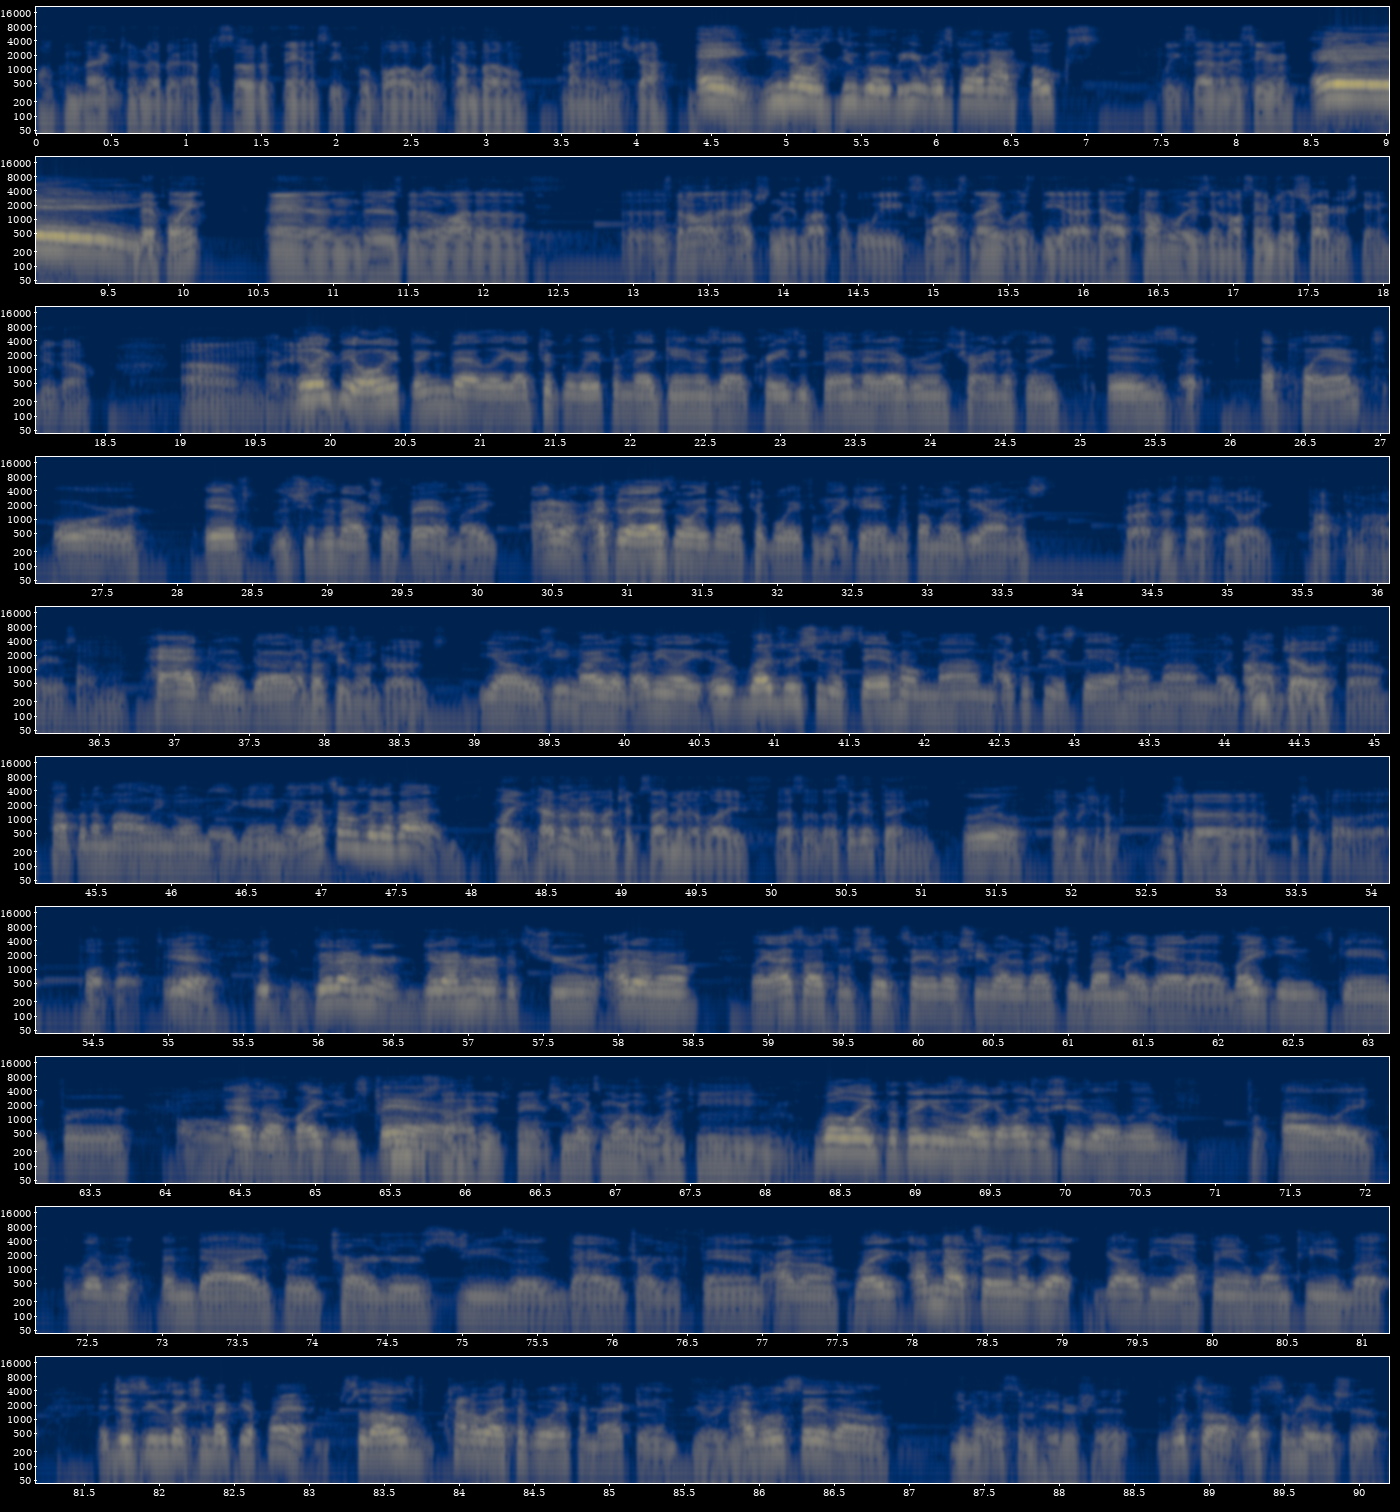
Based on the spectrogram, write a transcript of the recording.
Welcome back to another episode of Fantasy Football with Gumbo. My name is Ja. Hey, you know it's Dugo over here. What's going on, folks? Week seven is here, Hey, midpoint, and there's been a lot of uh, there's been a lot of action these last couple weeks. Last night was the uh, Dallas Cowboys and Los Angeles Chargers game. Dugo. Um, I feel like the only thing that like I took away from that game is that crazy fan that everyone's trying to think is a, a plant or if she's an actual fan. Like I don't know. I feel like that's the only thing I took away from that game. If I'm gonna be honest, bro, I just thought she like popped a molly or something. had to have dog. I thought she was on drugs. Yo, she might have. I mean, like allegedly she's a stay-at-home mom. I could see a stay-at-home mom like I'm popping, jealous though. popping a molly and going to the game. Like that sounds like a vibe Like having that much excitement in life, that's a that's a good thing. for real. I feel like we should have, we should uh we should applaud that. Applaud that. So, Yeah, good good on her. Good on her if it's true. I don't know. Like I saw some shit saying that she might have actually been like at a Vikings game for Oh, as a Vikings fan. two-sided fan. She likes more than one team. Well, like the thing is, like allegedly she's a live, uh, like live and die for Chargers. She's a diehard Charger fan. I don't know. Like I'm not saying that. Yeah, gotta be a fan of one team, but. It just seems like she might be a plant. So that was kind of what I took away from that game. Yo, I will say though, you know what's some hater shit? What's up? What's some hater shit?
